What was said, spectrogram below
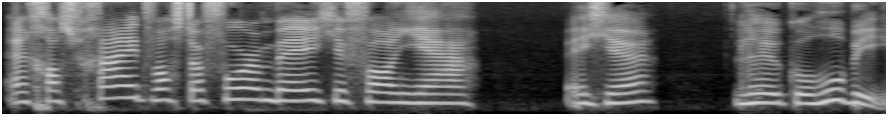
En gasvrijheid was daarvoor een beetje van ja, weet je, leuke hobby.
